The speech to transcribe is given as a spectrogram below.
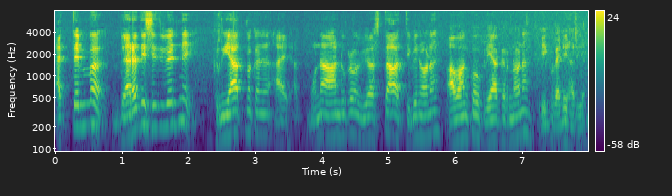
ඇත්තෙන්ම වැරදි සිදු වෙන්නේ ක්‍රියාත්මක මොන ආණ්ඩු ක්‍රම ව්‍යවස්ථාවක් තිබෙනවනම් අවංකව ක්‍රියා කරනවනම් ඒක වැඩි හරියන.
